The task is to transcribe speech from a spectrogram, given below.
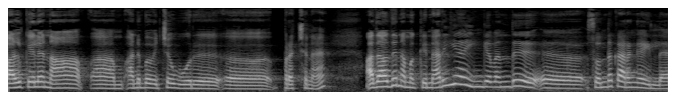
வாழ்க்கையில் நான் அனுபவித்த ஒரு பிரச்சனை. அதாவது நமக்கு நிறைய இங்கே வந்து சொந்தக்காரங்க இல்லை.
